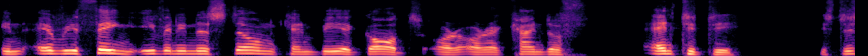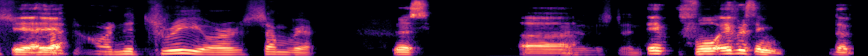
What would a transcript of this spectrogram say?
in everything, even in a stone, can be a god or or a kind of entity. Is this Yeah, yeah. Or in a tree or somewhere? Yes. I Uh, understand. if, for everything, the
